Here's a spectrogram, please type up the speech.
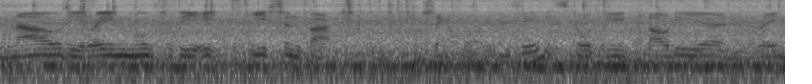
And now the rain moved to the eastern part of Singapore. You can see it's totally cloudy here and rain.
